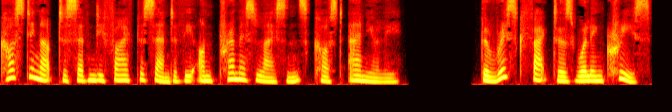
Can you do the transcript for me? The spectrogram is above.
costing up to 75% of the on premise license cost annually. The risk factors will increase.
